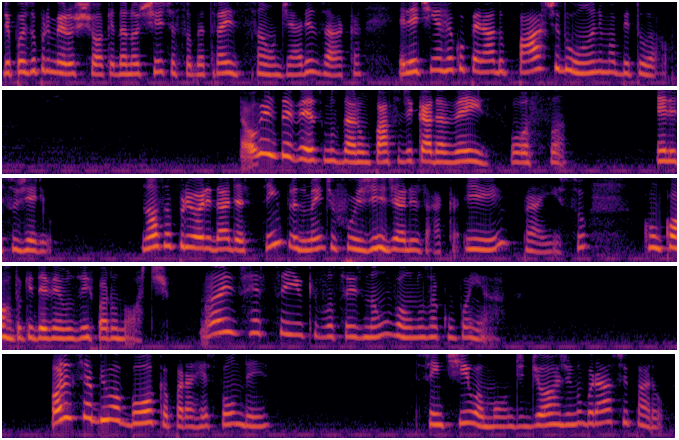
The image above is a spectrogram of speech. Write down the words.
Depois do primeiro choque da notícia sobre a traição de Arizaka, ele tinha recuperado parte do ânimo habitual. Talvez devêssemos dar um passo de cada vez, Ossan. Ele sugeriu. Nossa prioridade é simplesmente fugir de Arizaka e, para isso, Concordo que devemos ir para o norte, mas receio que vocês não vão nos acompanhar. Ora se abriu a boca para responder. Sentiu a mão de George no braço e parou.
